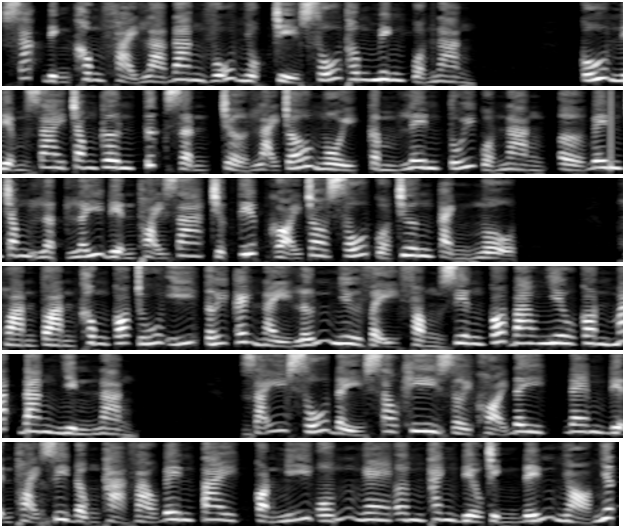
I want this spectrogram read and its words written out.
xác định không phải là đang vũ nhục chỉ số thông minh của nàng. Cố niệm dai trong cơn tức giận trở lại chỗ ngồi cầm lên túi của nàng, ở bên trong lật lấy điện thoại ra trực tiếp gọi cho số của Trương Cảnh Ngộ. Hoàn toàn không có chú ý tới cái này lớn như vậy phòng riêng có bao nhiêu con mắt đang nhìn nàng. Giấy số đẩy sau khi rời khỏi đây, đem điện thoại di động thả vào bên tai, còn nghĩ ốm nghe âm thanh điều chỉnh đến nhỏ nhất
